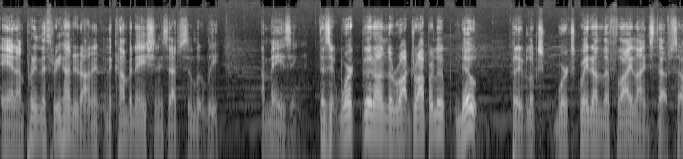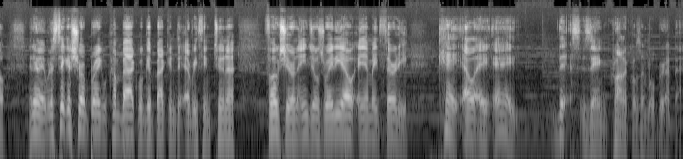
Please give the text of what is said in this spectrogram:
and I'm putting the 300 on it, and the combination is absolutely amazing. Does it work good on the ro- dropper loop? Nope. But it looks works great on the fly line stuff. So, anyway, let's take a short break. We'll come back. We'll get back into everything tuna. Folks, you're on Angels Radio, AM 830, KLAA. This is the Angler Chronicles, and we'll be right back.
